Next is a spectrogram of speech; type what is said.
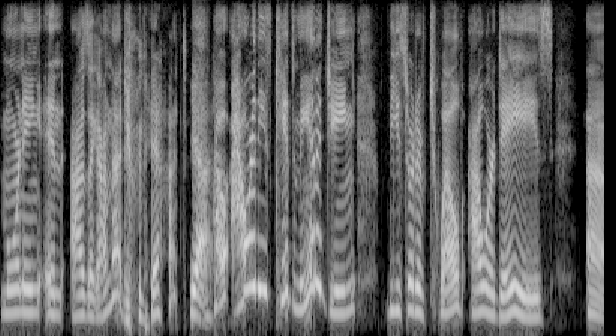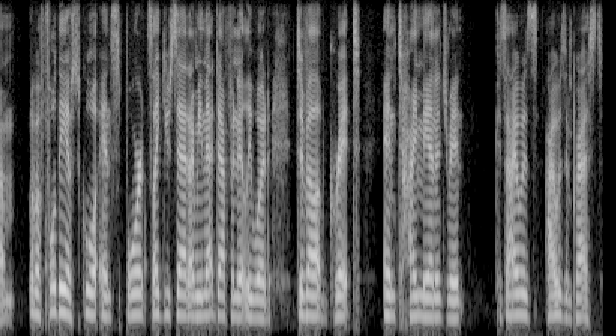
morning and I was like, I'm not doing that. Yeah. How how are these kids managing these sort of twelve hour days? Um, of a full day of school and sports, like you said, I mean that definitely would develop grit and time management because I was I was impressed.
